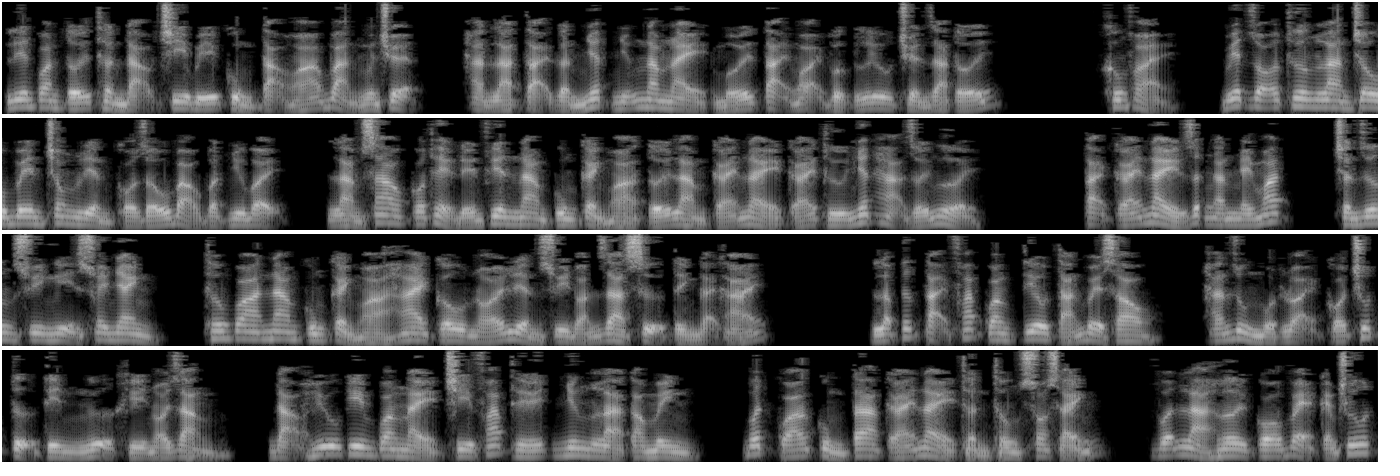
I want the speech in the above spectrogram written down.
liên quan tới thần đạo chi bí cùng tạo hóa bản nguyên chuyện, hẳn là tại gần nhất những năm này mới tại ngoại vực lưu truyền ra tới. Không phải, biết rõ thương lan châu bên trong liền có dấu bảo vật như vậy, làm sao có thể đến phiên nam cung cảnh hòa tới làm cái này cái thứ nhất hạ giới người? Tại cái này rất ngắn nháy mắt, trần dương suy nghĩ xoay nhanh, thông qua nam cung cảnh hòa hai câu nói liền suy đoán ra sự tình đại khái. Lập tức tại pháp quang tiêu tán về sau hắn dùng một loại có chút tự tin ngữ khí nói rằng, đạo hữu kim quang này chi pháp thế nhưng là cao minh, bất quá cùng ta cái này thần thông so sánh, vẫn là hơi có vẻ kém chút,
